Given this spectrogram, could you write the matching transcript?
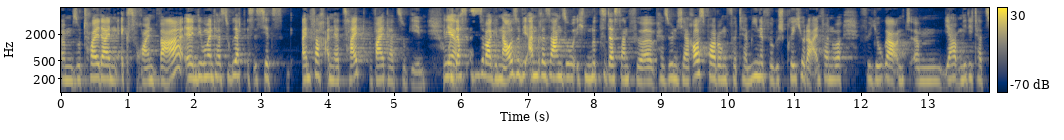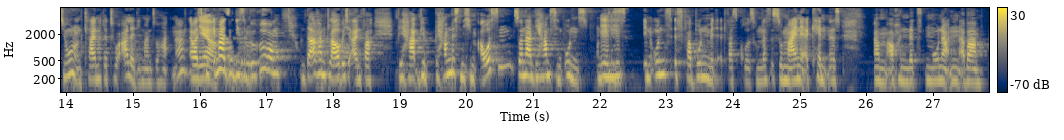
ähm, so toll dein Ex-Freund war. Äh, In dem Moment hast du gesagt, es ist jetzt einfach an der Zeit weiterzugehen. Und ja. das ist aber genauso wie andere sagen so, ich nutze das dann für persönliche Herausforderungen, für Termine, für Gespräche oder einfach nur für Yoga und ähm, ja Meditation und kleine Rituale, die man so hat. Ne? Aber es ja. gibt immer so diese Berührung und daran glaube ich einfach, wir haben wir, wir haben das nicht im Außen, sondern wir haben es in uns und mhm. dieses in uns ist verbunden mit etwas Größerem. Das ist so meine Erkenntnis ähm, auch in den letzten Monaten. Aber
